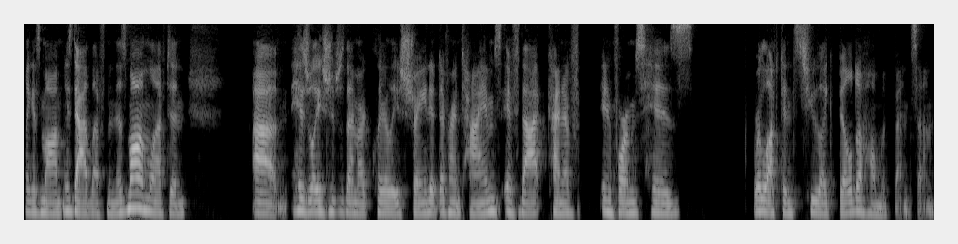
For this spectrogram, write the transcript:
like his mom, his dad left and his mom left and um his relationships with them are clearly strained at different times if that kind of informs his reluctance to like build a home with Benson.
